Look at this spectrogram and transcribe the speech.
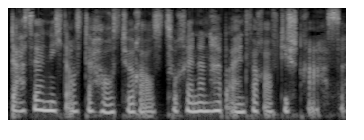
dass er nicht aus der Haustür rauszurennen hat, einfach auf die Straße.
